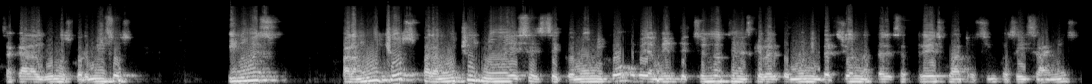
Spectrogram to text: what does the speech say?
sacar algunos permisos, y no es, para muchos, para muchos no es, es económico, obviamente, eso tienes que ver como una inversión a 3, 4, 5, 6 años,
